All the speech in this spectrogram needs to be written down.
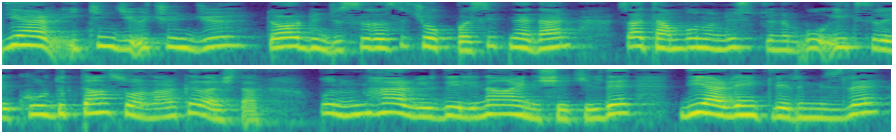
Diğer ikinci, üçüncü, dördüncü sırası çok basit. Neden? Zaten bunun üstüne bu ilk sırayı kurduktan sonra arkadaşlar Bunun her bir deliğini aynı şekilde diğer renklerimizle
